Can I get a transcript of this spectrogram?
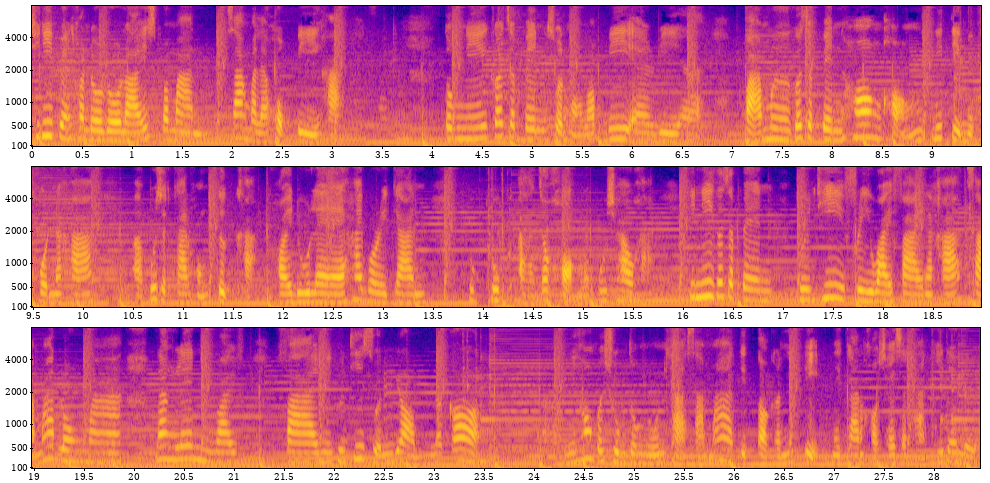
ที่นี่เป็นคอนโดโรไลส์ประมาณสร้างมาแล้ว 6 ปีค่ะ ตรงนี้ก็จะเป็นส่วนของล็อบบี้แอเรีย ขวามือก็จะเป็นห้องของนิติบุคคลนะคะผู้จัดการของตึกค่ะ คอยดูแลให้บริการทุกๆเจ้าของและผู้เช่าค่ะ ที่นี่ก็จะเป็นพื้นที่ฟรี Wi-Fi นะคะ สามารถลงมานั่งเล่น Wi-Fi มีพื้นที่สวนหย่อม แล้วก็มีห้องประชุมตรงนู้นค่ะ สามารถติดต่อกับนิติในการขอใช้สถานที่ได้เลย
